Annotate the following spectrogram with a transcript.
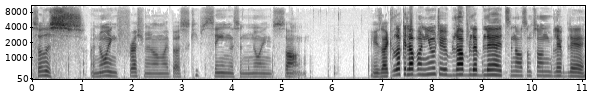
So this annoying freshman on my bus keeps singing this annoying song. He's like, look it up on YouTube, blah blah blah, it's an awesome song, blah blah.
